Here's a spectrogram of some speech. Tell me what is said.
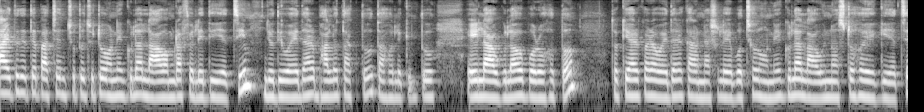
আর এতে দেখতে পাচ্ছেন ছোট ছোট অনেকগুলা লাউ আমরা ফেলে দিয়েছি। যদি ওয়েদার ভালো থাকতো, তাহলে কিন্তু এই লাউগুলাও বড় হতো। তো কেয়ার করা ওয়েদারের কারণে আসলে এবছর অনেকগুলা লাউ নষ্ট হয়ে গিয়েছে।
